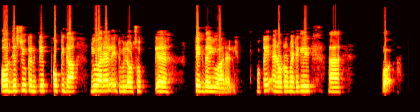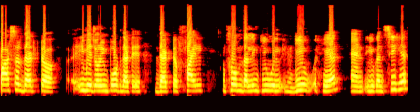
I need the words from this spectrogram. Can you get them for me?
or just you can keep, copy the url it will also take the url okay and automatically uh, parser that uh, image or import that that file from the link you will give here and you can see here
